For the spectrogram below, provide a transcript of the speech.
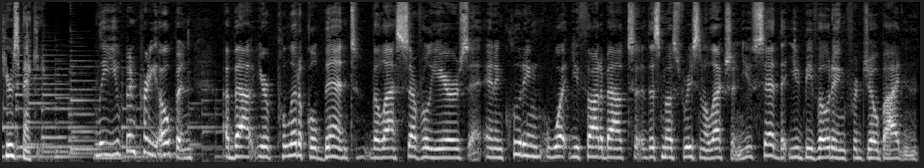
Here's Becky. Lee, you've been pretty open about your political bent the last several years, and including what you thought about this most recent election. You said that you'd be voting for Joe Biden.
